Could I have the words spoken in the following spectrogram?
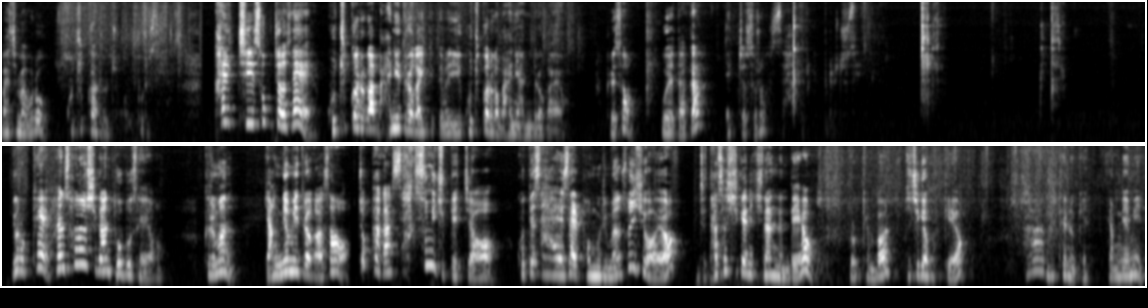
마지막으로 고춧가루를 조금 뿌리세요. 칼치 속젓에 고춧가루가 많이 들어가 있기 때문에 이 고춧가루가 많이 안 들어가요. 그래서 위에다가 액젓으로 싹 이렇게 뿌려주세요. 이렇게 한 서너 시간 둬보세요. 그러면 양념이 들어가서 쪽파가 싹 숨이 죽겠죠. 그때 살살 버무리면 손쉬워요. 이제 다섯 시간이 지났는데요. 이렇게 한번 뒤죽여 볼게요. 아 밑에는 이렇게 양념이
